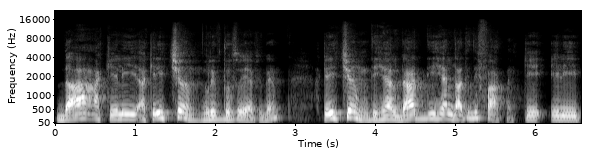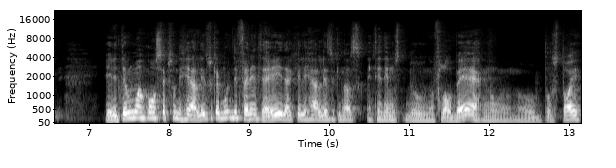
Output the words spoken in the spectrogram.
dar aquele aquele tchan no livro do Dostoiévski, né? Aquele tchan de realidade, de realidade de fato, né? Porque ele ele tem uma concepção de realismo que é muito diferente aí daquele realismo que nós entendemos no, no Flaubert, no, no Tolstói,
